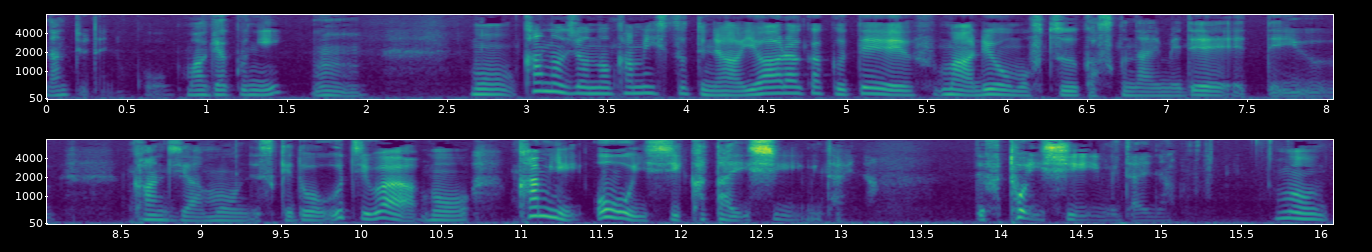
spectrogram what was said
なんて言ったらいいの？こう、真逆に？うん。もう彼女の髪質っていうのは柔らかくて、まあ量も普通か少ないめでっていう感じは思うんですけど、うちはもう髪多いし、硬いし、みたいな。で、太いし、みたいな。もう、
